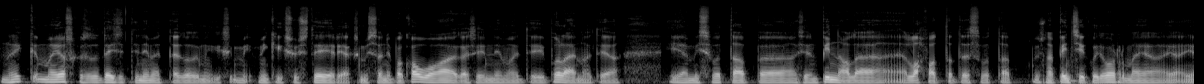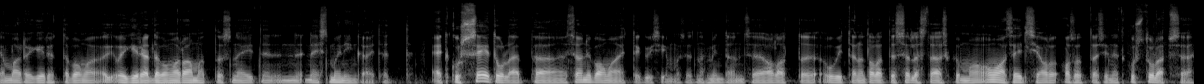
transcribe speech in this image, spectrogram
no ikka ma ei oska seda teisiti nimetada mingiks, mingiks hüsteeriaks, mis on juba kaua aega siin niimoodi põlenud ja ja mis võtab äh, siin pinnale lahvatades, võtab üsna pentsikuid vorme ja, ja, ja Marri kirjutab oma või kirjeldab oma raamatus neid, neist mõningaid, et et kust see tuleb, äh, see on juba omaette küsimus, et noh, mind on see alati huvitanud alates sellest ajast, kui ma oma seltsi asutasin, et kust tuleb see.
